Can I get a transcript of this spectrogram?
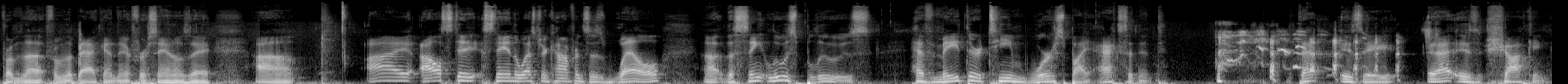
from the from the back end there for San Jose. Uh, I I'll stay stay in the Western Conference as well. Uh, the St. Louis Blues have made their team worse by accident. that is a that is shocking.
